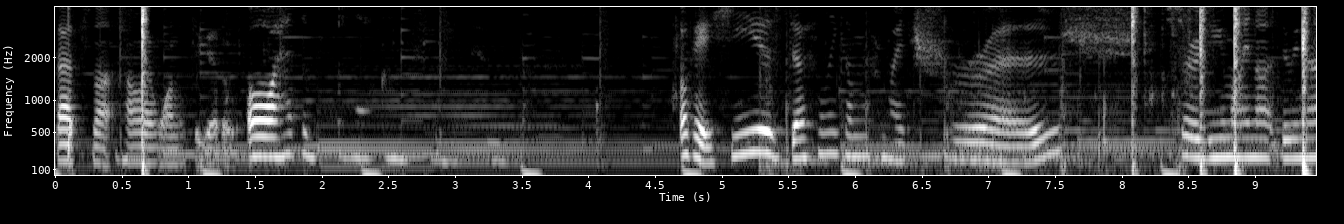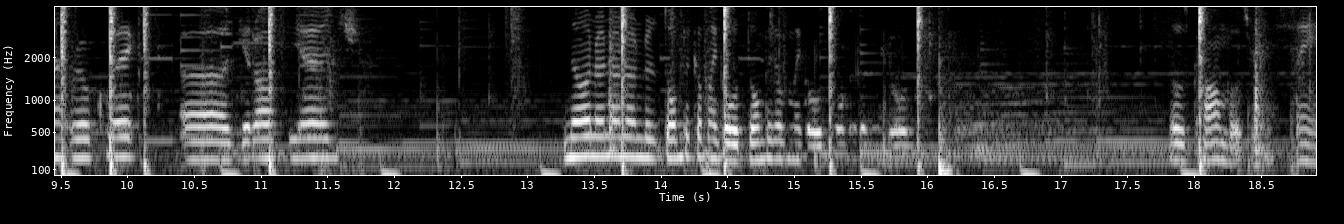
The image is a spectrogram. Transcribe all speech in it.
That's not how I wanted to get away. Oh, I had to block on C too. Okay, he is definitely coming for my treasure. Sir, do you mind not doing that real quick? Uh, get off the edge. No, no, no, no, no, don't pick up my gold. Don't pick up my gold. Don't pick up my gold. Those combos are insane.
